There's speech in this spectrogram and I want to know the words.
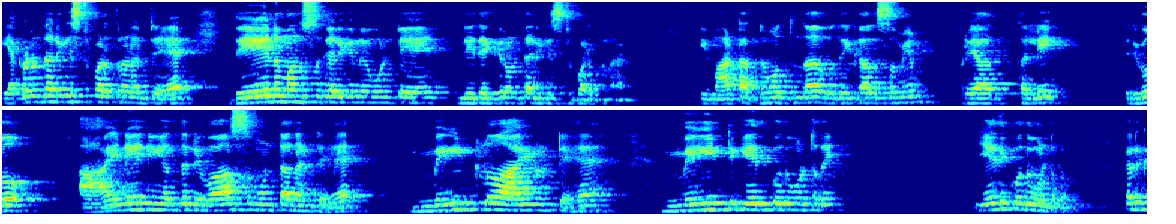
ఎక్కడుండడానికి ఇష్టపడుతున్నాడంటే దేన మనసు కలిగి నువ్వు ఉంటే నీ దగ్గర ఉండటానికి ఇష్టపడుతున్నాడు. ఈ మాట అర్థమవుతుందా? ఉదయకాల సమయం. ప్రియా తల్లి ఇదిగో ఆయనే నీ యొద్ నివాసం ఉంటానంటే మీ ఇంట్లో ఆయన ఉంటే మీ ఇంటికి ఏది కొదువు ఉంటుంది ఏది కొదువు ఉండదు కనుక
